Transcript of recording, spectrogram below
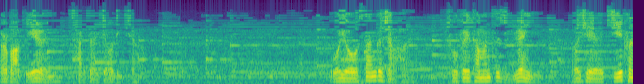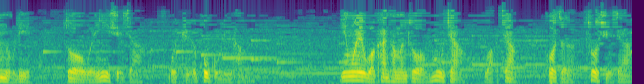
而把别人踩在脚底下。我有三个小孩，除非他们自己愿意，而且极肯努力做文艺写家，我绝不鼓励他们，因为我看他们做木匠、瓦匠或者做学家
